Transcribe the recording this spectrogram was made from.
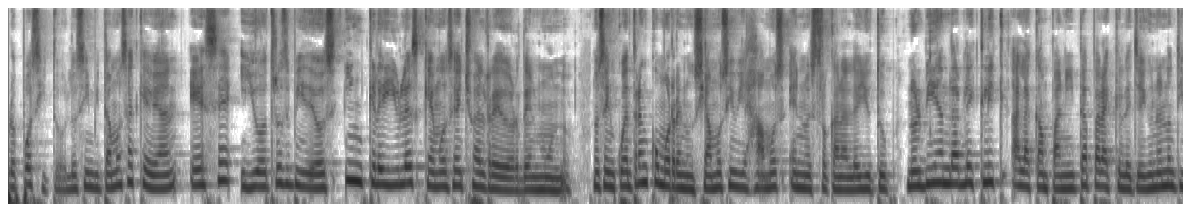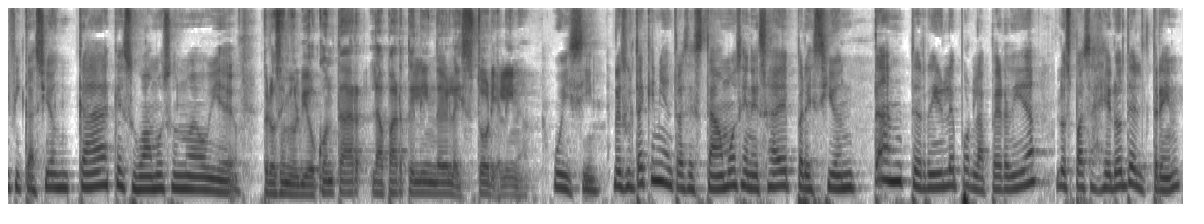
propósito, los invitamos a que vean ese y otros videos increíbles que hemos hecho alrededor del mundo. Nos encuentran como Renunciamos y Viajamos en nuestro canal de YouTube. No olviden darle clic a la campanita para que les llegue una notificación cada que subamos un nuevo video. Pero se me olvidó contar la parte linda de la historia, Lina. Uy, sí. Resulta que mientras estábamos en esa depresión tan terrible por la pérdida, los pasajeros del tren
